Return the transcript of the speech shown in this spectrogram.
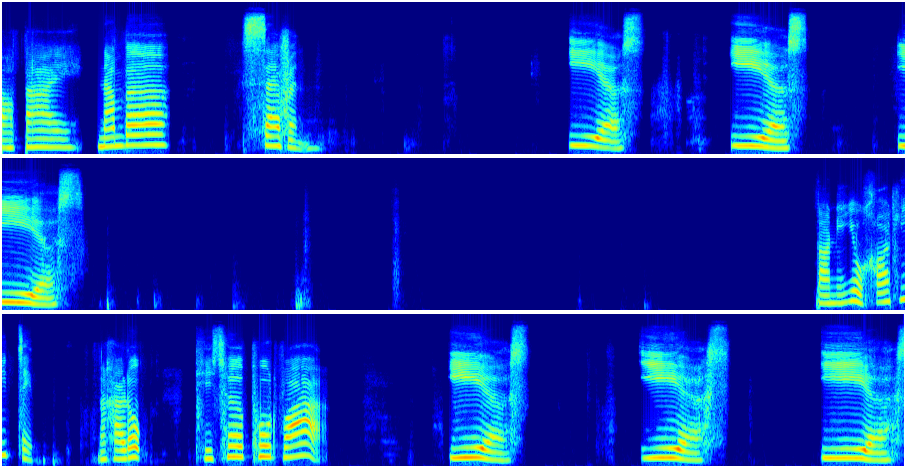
่อไป number seven ears ears ears ตอนนี้อยู่ข้อที่เจ็ดนะคะลูก teacher พูดว่า ears ears ears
